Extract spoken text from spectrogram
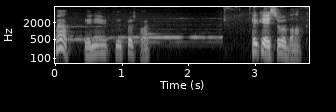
Well, we named it to the first part. Okay, so we're back.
